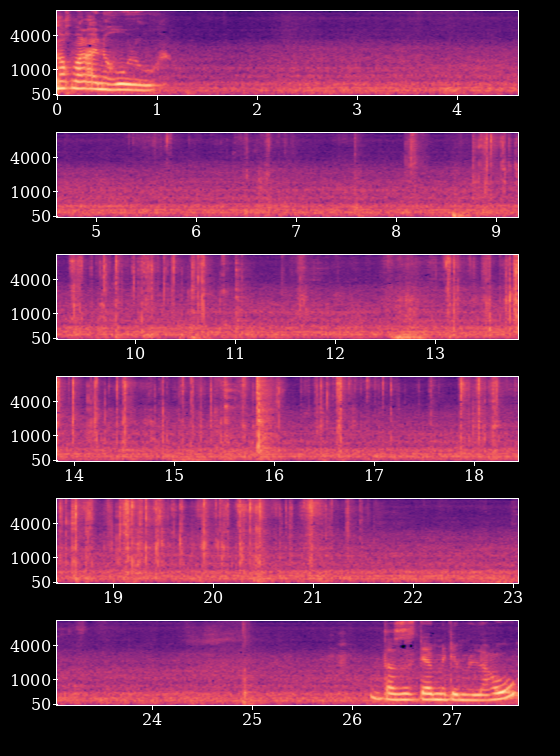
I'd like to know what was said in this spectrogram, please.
Nochmal eine Holo. Das ist der mit dem Lauch.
